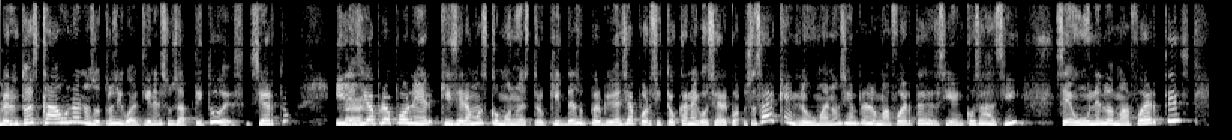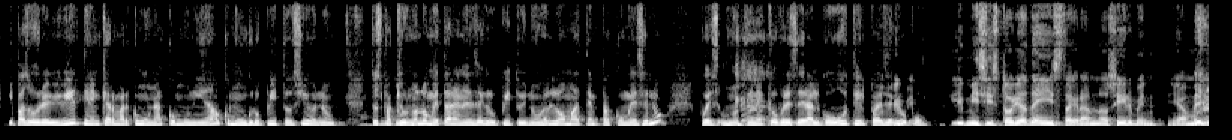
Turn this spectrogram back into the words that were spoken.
Pero entonces cada uno de nosotros igual tiene sus aptitudes, ¿cierto? Y les Eh. iba a proponer que hiciéramos como nuestro kit de supervivencia por si toca negociar con... Usted sabe que en los humanos siempre los más fuertes, ven cosas así, se unen los más fuertes y para sobrevivir tienen que armar como una comunidad o como un grupito, ¿sí o no? Entonces, para que uno lo metan en ese grupito y no lo maten para comérselo, pues uno tiene que ofrecer algo útil para ese grupo. Y mis historias de Instagram no sirven, digamos.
